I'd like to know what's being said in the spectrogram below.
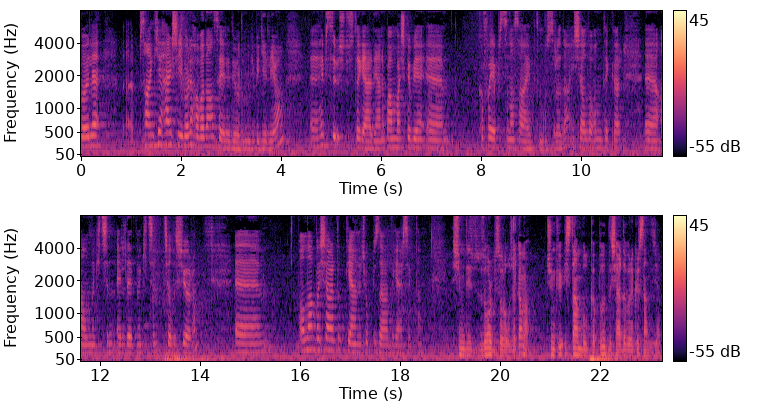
böyle sanki her şeyi böyle havadan seyrediyordum gibi geliyor. E, hepsi üst üste geldi. Yani bambaşka bir e, kafa yapısına sahiptim o sırada. İnşallah onu tekrar e, almak için, elde etmek için çalışıyorum. E, Vallahi başardık yani çok güzeldi gerçekten. Şimdi zor bir soru olacak ama çünkü İstanbul Kapı dışarıda bırakırsan diyeceğim.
